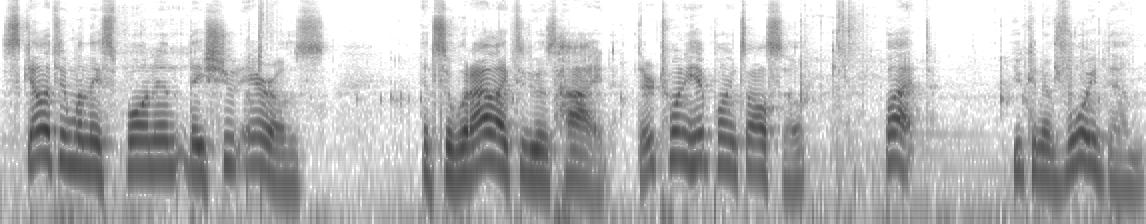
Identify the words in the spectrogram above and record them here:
Skeleton, when they spawn in, they shoot arrows. And so what I like to do is hide. They're 20 hit points also, but you can avoid them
